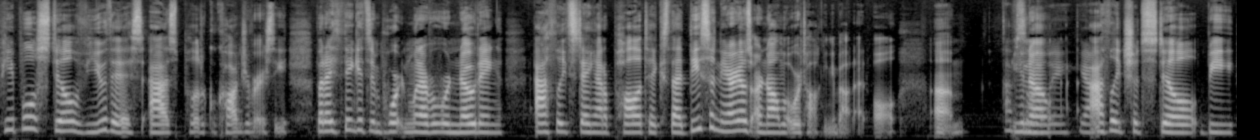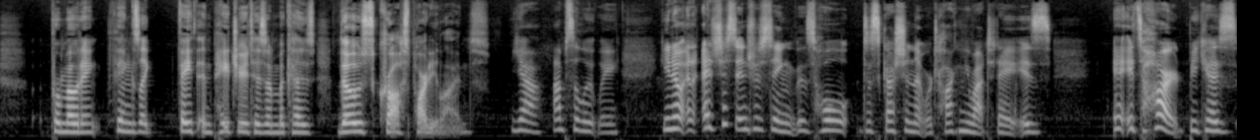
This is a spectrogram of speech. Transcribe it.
people still view this as political controversy. But I think it's important whenever we're noting athletes staying out of politics that these scenarios are not what we're talking about at all. Um, you know, yeah. athletes should still be promoting things like faith and patriotism because those cross party lines. Yeah, absolutely. You know, and it's just interesting this whole discussion that we're talking about today is it's hard because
